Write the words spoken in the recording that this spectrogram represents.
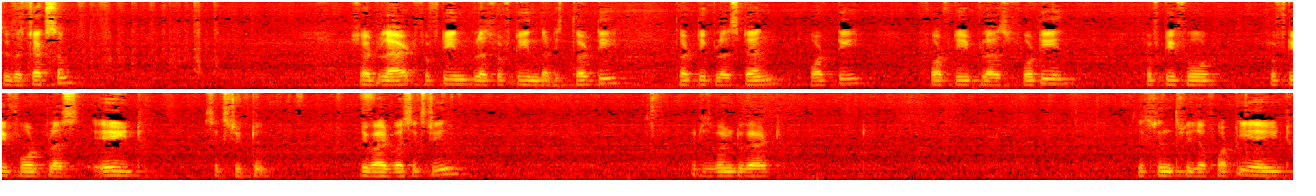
this is the checksum so it will add 15 plus 15 that is 30 30 plus 10 40 40 plus 14 54 54 plus 8 62 divide by 16 it is going to get 16 3 is 48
